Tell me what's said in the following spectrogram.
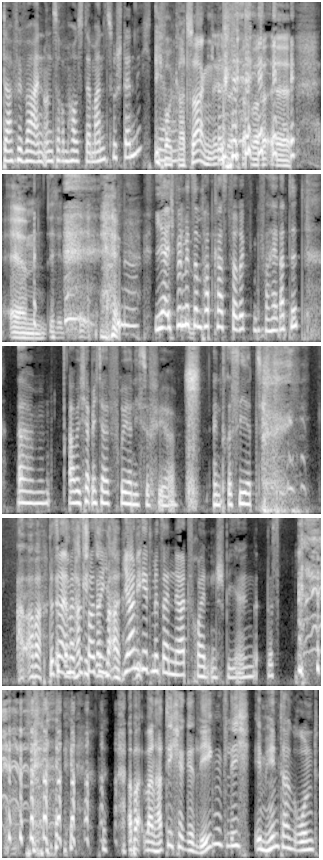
Dafür war in unserem Haus der Mann zuständig. ich der- wollte gerade sagen, äh, aber äh, ähm, äh, Ja, ich bin mit so einem Podcast-Verrückten verheiratet, ähm, aber ich habe mich da früher nicht so für interessiert. aber Das war immer, das ich war so. Jörn geht mit seinen Nerdfreunden spielen. Das, Aber man hat dich ja gelegentlich im Hintergrund,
